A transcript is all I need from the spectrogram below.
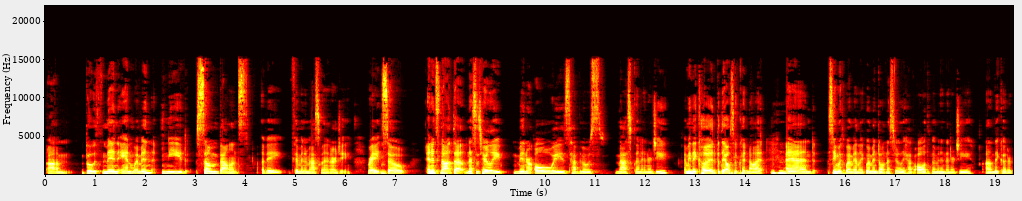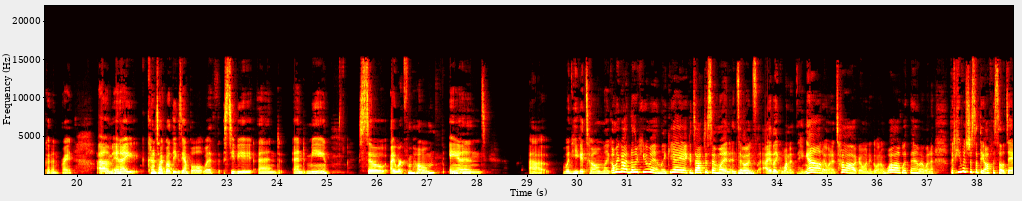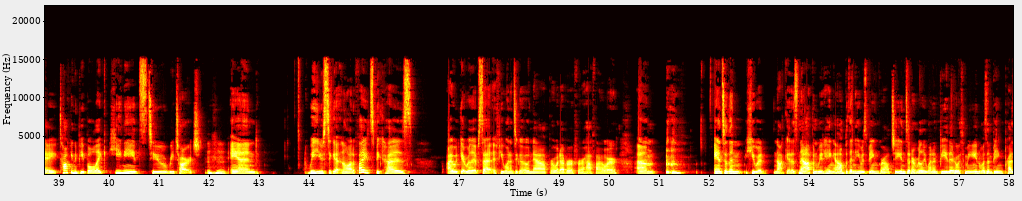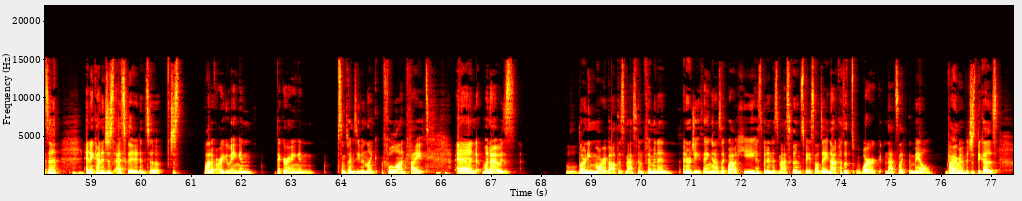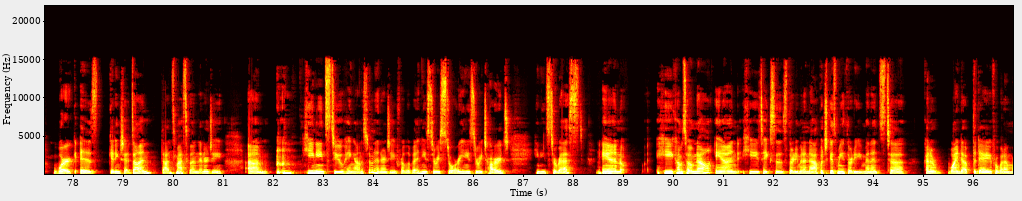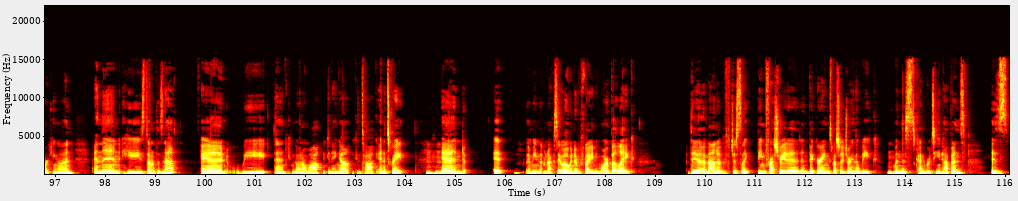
um, both men and women need some balance of a feminine masculine energy, right? Mm-hmm. So, and it's not that necessarily men are always have the most masculine energy. I mean, they could, but they also Mm-hmm. could not. And same with women. Like women don't necessarily have all the feminine energy. Um, they could or couldn't, right? Um, and I kind of talk about the example with Stevie and and me. So I work from home, and uh, when he gets home, like, oh my god, another human! Like, yay, I can talk to someone. And so it's I like want to hang out. I want to talk. I want to go on a walk with him. I want to. But he was just at the office all day talking to people. Like he needs to recharge. And we used to get in a lot of fights because I would get really upset if he wanted to go nap or whatever for a half hour. Um, and so then he would not get his nap and we'd hang out, but then he was being grouchy and didn't really want to be there with me and wasn't being present. Mm-hmm. And it kind of just escalated into just a lot of arguing and bickering and sometimes even like full on fight. And when I was learning more about this masculine feminine energy thing and I was like, wow, he has been in his masculine space all day, not because it's work and that's like the male environment, mm-hmm. but just because work is getting shit done. That's mm-hmm. masculine energy. Um, he needs to hang out in his feminine energy for a little bit. He needs to restore. He needs to recharge. he needs to rest. And he comes home now and he takes his 30 minute nap, which gives me 30 minutes to kind of wind up the day for what I'm working on. And then he's done with his nap and we then can go on a walk, we can hang out, we can talk, and it's great. Mhm. And it, I mean, I'm not gonna say, oh, we never fight anymore, but like the amount of just like being frustrated and bickering, especially during the week when Mhm. this kind of routine happens, is,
